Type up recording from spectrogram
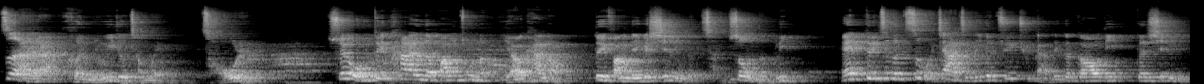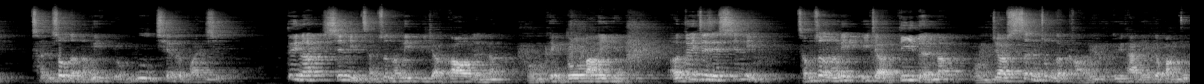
自然而然很容易就成为仇人。所以，我们对他人的帮助呢，也要看到对方的一个心理的承受能力。哎，对这个自我价值的一个追求感的一个高低，跟心理承受的能力有密切的关系。对呢，心理承受能力比较高的人呢，我们可以多帮一点；而对这些心理承受能力比较低的人呢，我们就要慎重的考虑对他的一个帮助。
